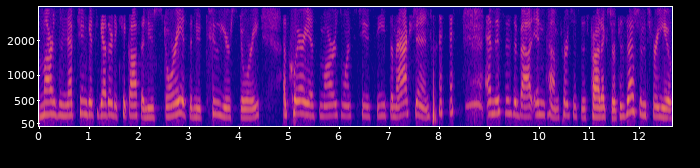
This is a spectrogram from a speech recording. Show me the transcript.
Mars and Neptune get together to kick off a new story. It's a new two-year story. Aquarius, Mars wants to see some action. and this is about income, purchases, products, or possessions for you.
